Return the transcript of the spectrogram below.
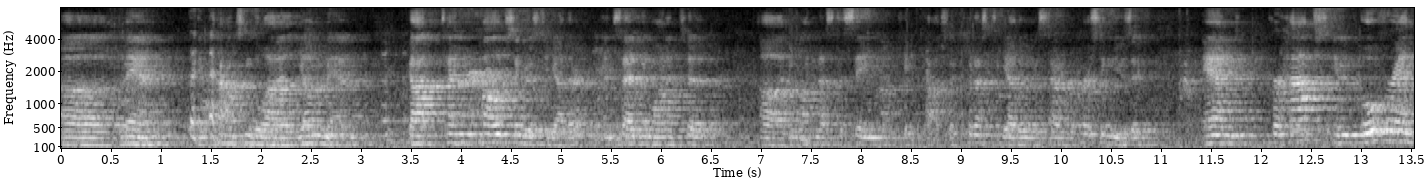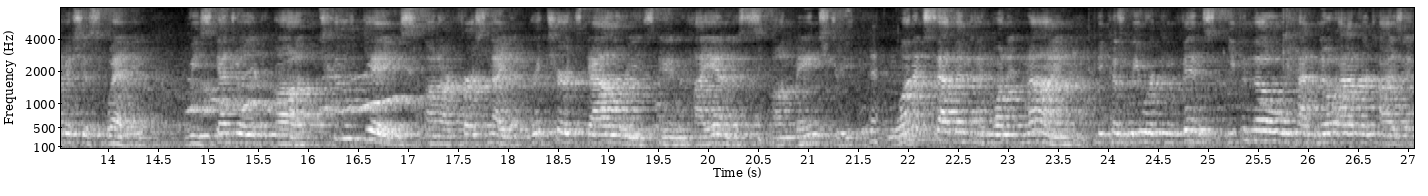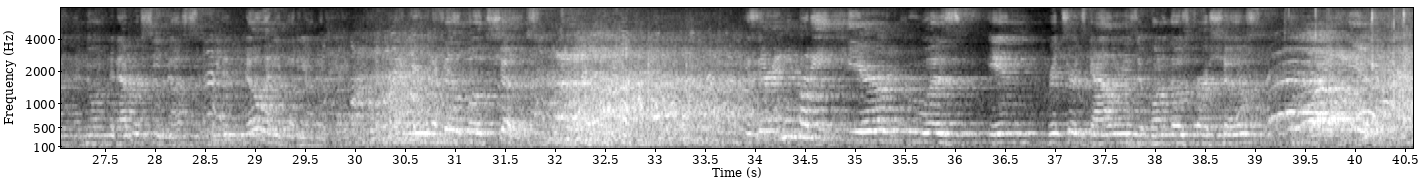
uh, man in Counts Delisle, young man, got 10 college singers together and said he wanted to, uh, he wanted us to sing on Cape Cod. So he put us together, and we started rehearsing music, and perhaps in an overambitious way, we scheduled uh, two gigs on our first night at Richard's Galleries in Hyannis on Main Street, one at 7 and one at 9, because we were convinced, even though we had no advertising and no one had ever seen us, and we didn't know anybody on the Cape, that we would fill both shows. Is there anybody here who was in Richard's Galleries at one of those first shows? Right here.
